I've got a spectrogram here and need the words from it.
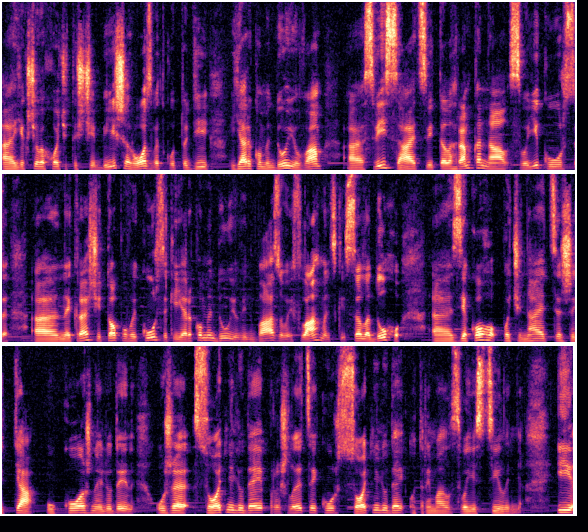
е, якщо ви хочете ще більше розвитку, тоді я рекомендую вам е, свій сайт, свій телеграм-канал, свої курси. Е, найкращий топовий курс, який я рекомендую, він базовий, флагманський, сила духу, з якого починається життя у кожної людини. Уже сотні людей пройшли цей курс, сотні людей отримали своє зцілення. І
